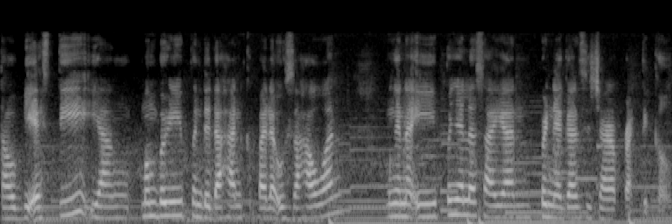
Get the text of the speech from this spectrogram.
atau BST yang memberi pendedahan kepada usahawan mengenai penyelesaian perniagaan secara praktikal.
